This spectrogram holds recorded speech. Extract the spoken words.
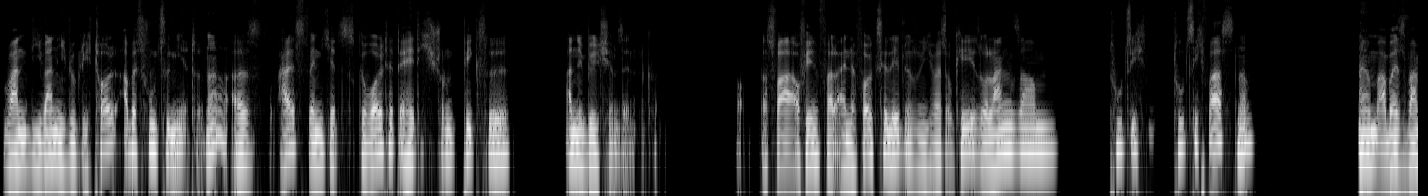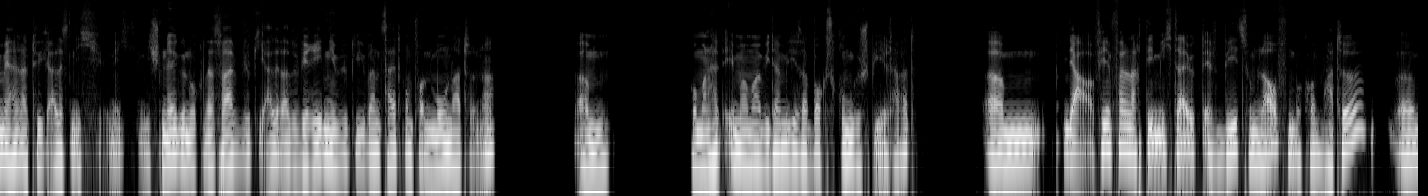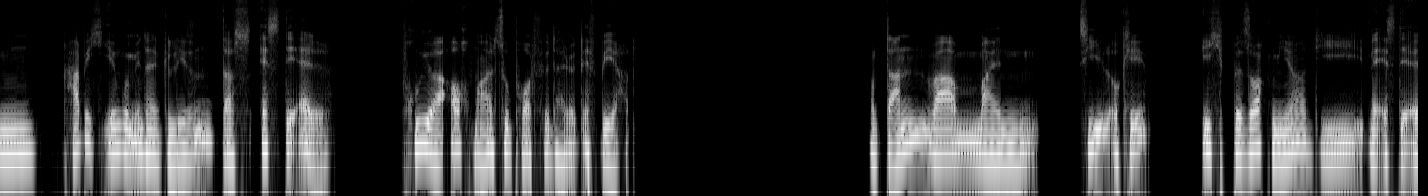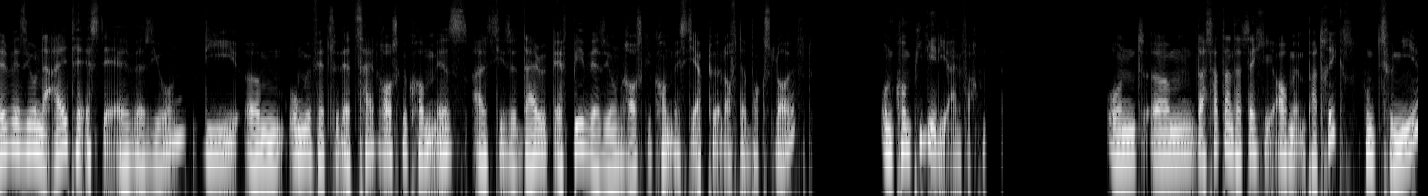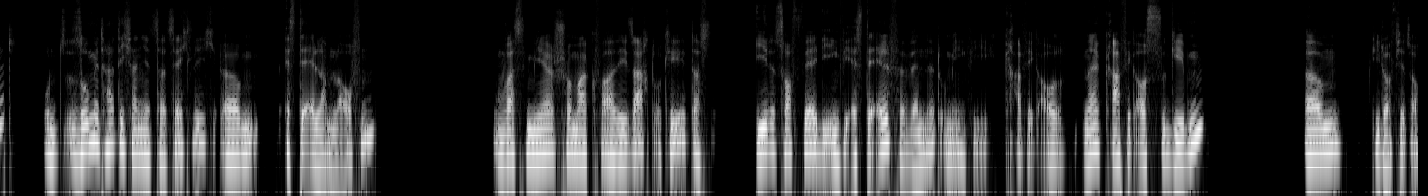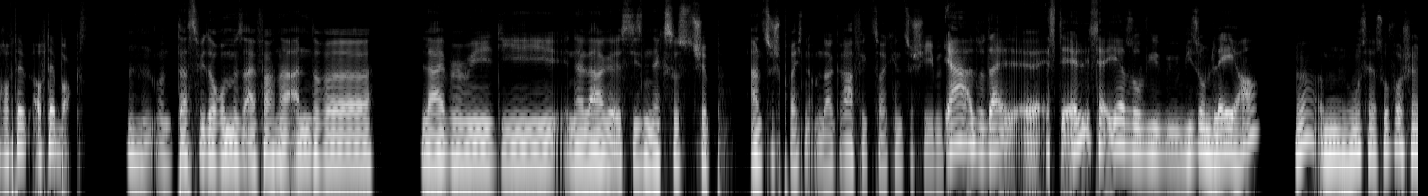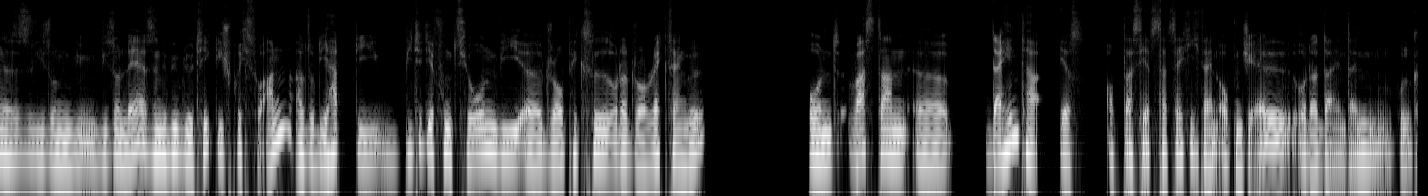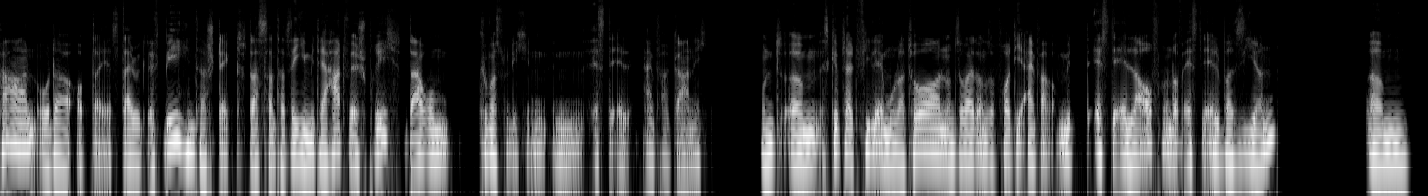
waren, die war nicht wirklich toll, aber es funktionierte. Ne? Also das heißt, wenn ich jetzt gewollt hätte, hätte ich schon Pixel an den Bildschirm senden können. So, das war auf jeden Fall ein Erfolgserlebnis und ich weiß, okay, so langsam tut sich, tut sich was, ne? Ähm, aber es war mir halt natürlich alles nicht, nicht, nicht schnell genug und das war halt wirklich alles, also wir reden hier wirklich über einen Zeitraum von Monate, ne? Ähm, wo man halt immer mal wieder mit dieser Box rumgespielt hat. Ähm, ja, auf jeden Fall, nachdem ich DirectFB zum Laufen bekommen hatte, ähm, habe ich irgendwo im Internet gelesen, dass SDL früher auch mal Support für DirectFB hat. Und dann war mein Ziel, okay, ich besorge mir die eine SDL-Version, eine alte SDL-Version, die ähm, ungefähr zu der Zeit rausgekommen ist, als diese DirectFB-Version rausgekommen ist, die aktuell auf der Box läuft, und kompiliere die einfach mal. Und ähm, das hat dann tatsächlich auch mit ein paar Tricks funktioniert. Und somit hatte ich dann jetzt tatsächlich ähm, STL am Laufen. Was mir schon mal quasi sagt, okay, dass jede Software, die irgendwie STL verwendet, um irgendwie Grafik, aus, ne, Grafik auszugeben, ähm, die läuft jetzt auch auf der, auf der Box. Mhm, und das wiederum ist einfach eine andere Library, die in der Lage ist, diesen Nexus-Chip anzusprechen, um da Grafikzeug hinzuschieben. Ja, also da, äh, STL ist ja eher so wie, wie, wie so ein Layer. Ne? Ähm, man muss ja so vorstellen, das ist wie so ein, wie, wie so ein Layer, das ist eine Bibliothek, die sprichst du an. Also die hat, die bietet dir Funktionen wie äh, Draw Pixel oder Draw Rectangle. Und was dann äh, dahinter ist, ob das jetzt tatsächlich dein OpenGL oder dein, dein Vulkan oder ob da jetzt DirectFB hintersteckt, das dann tatsächlich mit der Hardware spricht, darum kümmerst du dich in, in STL einfach gar nicht. Und ähm, es gibt halt viele Emulatoren und so weiter und so fort, die einfach mit SDL laufen und auf SDL basieren. Ähm,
